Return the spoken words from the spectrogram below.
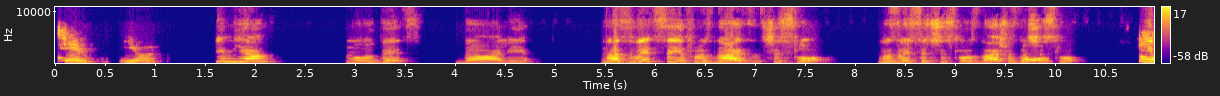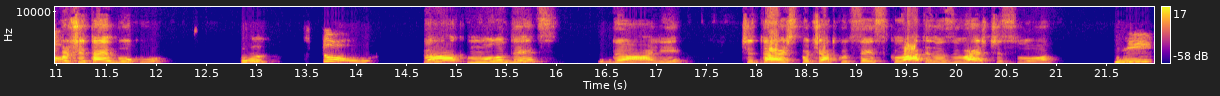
Семь. Я. Ім'я. Молодець. Далі. Назви цифру, знай число. Назви це число. Знаєш, що це Сто. число? І Сто. прочитай букву. Сто. Так, молодець. Далі. Читаєш спочатку цей склад і називаєш число. Ни.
